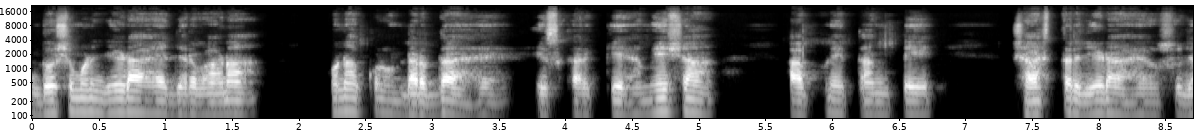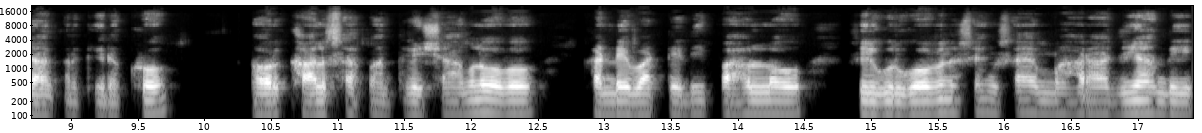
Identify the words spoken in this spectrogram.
ਦੁਸ਼ਮਣ ਜਿਹੜਾ ਹੈ ਜਰਵਾਣਾ, ਉਹਨਾਂ ਕੋਲੋਂ ਡਰਦਾ ਹੈ। ਇਸ ਕਰਕੇ ਹਮੇਸ਼ਾ ਆਪਣੇ ਤਨ ਤੇ ਸ਼ਾਸਤਰ ਜਿਹੜਾ ਹੈ ਉਹ ਸੁਜਾ ਕਰਕੇ ਰੱਖੋ ਔਰ ਖਾਲਸਾ ਪੰਥ ਵਿੱਚ ਸ਼ਾਮਲ ਹੋਵੋ, ਖੰਡੇ ਬਾਟੇ ਦੀ ਪਾਹਲ ਲਓ। ਸ੍ਰੀ ਗੁਰੂ ਗੋਬਿੰਦ ਸਿੰਘ ਸਾਹਿਬ ਮਹਾਰਾਜ ਜੀਆਂ ਦੀ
